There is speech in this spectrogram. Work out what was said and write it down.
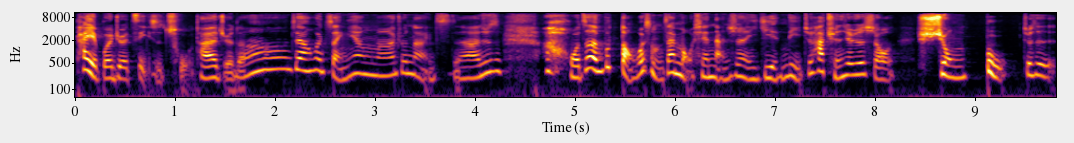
他也不会觉得自己是错，他会觉得嗯、这样会怎样吗？就奶子啊，就是啊，我真的不懂为什么在某些男生的眼里，就他全世界就是时候胸部，就是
